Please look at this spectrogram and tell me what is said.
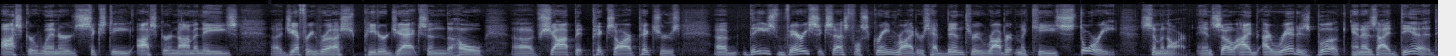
Oscar winners, 60 Oscar nominees, uh, Geoffrey Rush, Peter Jackson, the whole uh, shop at Pixar Pictures. Uh, these very successful screenwriters have been through Robert McKee's story seminar. And so I, I read his book, and as I did,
